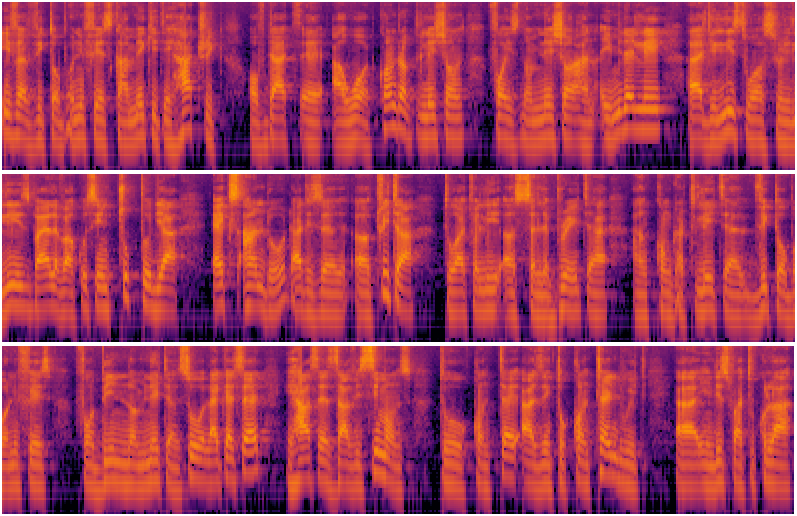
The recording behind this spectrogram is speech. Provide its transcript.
if uh, Victor Boniface can make it a hat trick of that uh, award. Congratulations for his nomination and immediately uh, the list was released. Bayer Leverkusen took to their X handle, that is uh, Twitter, to actually celebrate and congratulate Victor Boniface for being nominated. So like I said, he has a Xavi Simons to contend, as in to contend with uh, in this particular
